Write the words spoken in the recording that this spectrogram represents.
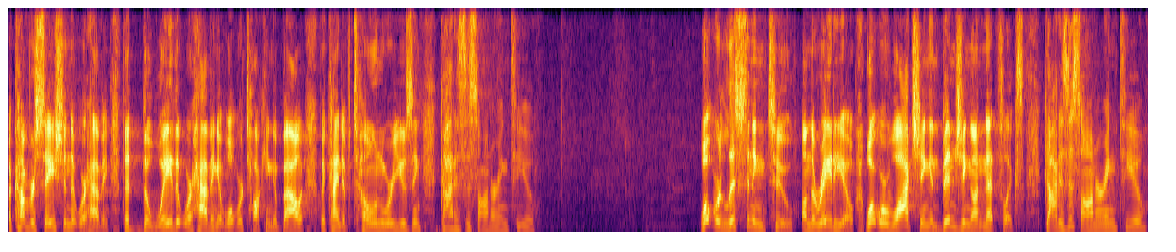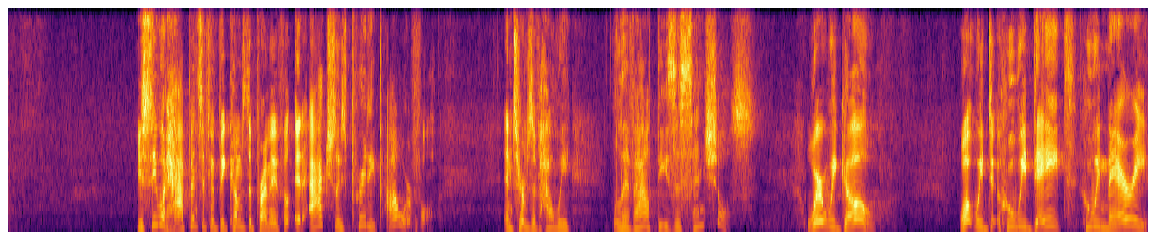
A conversation that we're having, that the way that we're having it, what we're talking about, the kind of tone we're using. God, is this honoring to you? What we're listening to on the radio, what we're watching and binging on Netflix. God, is this honoring to you? You see what happens if it becomes the primary? It actually is pretty powerful in terms of how we live out these essentials where we go, what we do, who we date, who we marry.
